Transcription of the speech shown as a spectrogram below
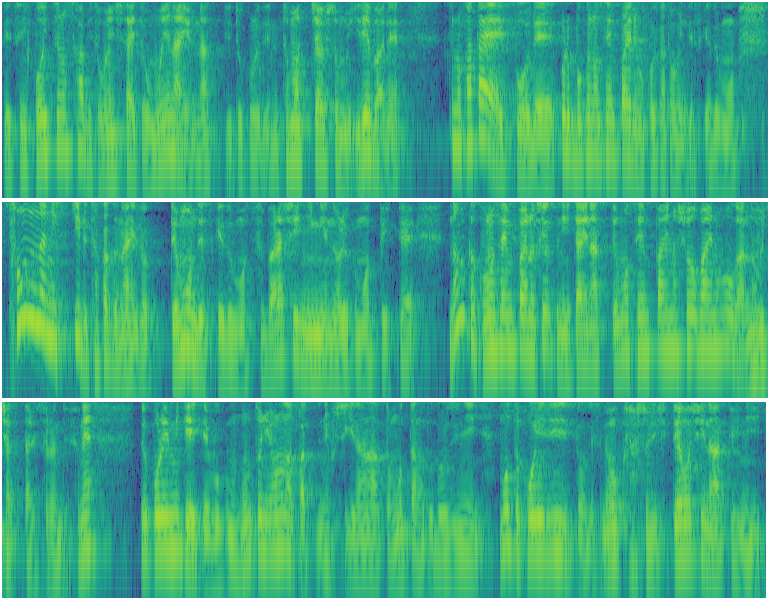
別にこいつのサービス応援したいと思えないよなっていうところでね、止まっちゃう人もいればね、の方や一方で、これ僕の先輩でもこういう方多いんですけども、そんなにスキル高くないぞって思うんですけども、素晴らしい人間能力を持っていて、なんかこの先輩の近くにいたいなって思う先輩の商売の方が伸びちゃったりするんですよね。で、これ見ていて僕も本当に世の中ってね、不思議だなと思ったのと同時に、もっとこういう事実をですね、多くの人に知ってほしいなっていうふうに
